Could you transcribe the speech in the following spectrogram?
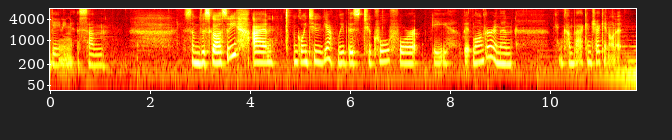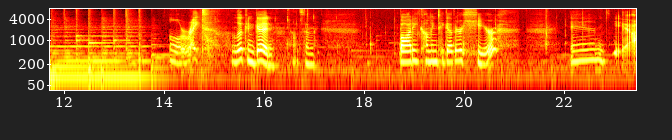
gaining some, some viscosity. I'm, I'm going to, yeah, leave this to cool for a bit longer and then can come back and check in on it. All right, looking good. Got some body coming together here. And yeah,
